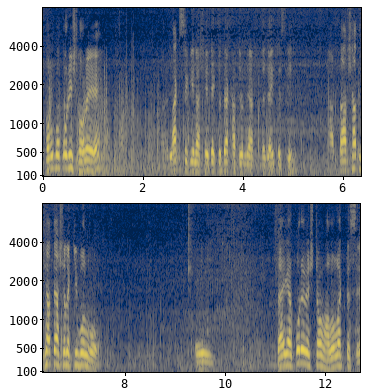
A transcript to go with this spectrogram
স্বল্প পরিসরে মানে লাগছে কিনা সেটা একটু দেখার জন্য আসলে যাইতেছি। আর তার সাথে সাথে আসলে কি বলব? এই জায়গার পরিবেশটাও ভালো লাগতেছে।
